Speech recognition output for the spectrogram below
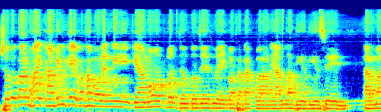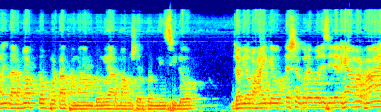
শুধু তার ভাই কাবিলকে কথা বলেননি। কিয়ামত পর্যন্ত যেহেতু এই কথাটা কোরআনে আল্লাহ দিয়ে দিয়েছেন তার মানে তার বক্তব্যটা থামাম দুনিয়ার মানুষের জন্য ছিল। যদিও ভাইকে উদ্দেশ্য করে বলেছিলেন, হে আমার ভাই,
